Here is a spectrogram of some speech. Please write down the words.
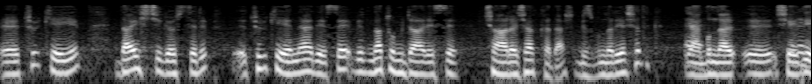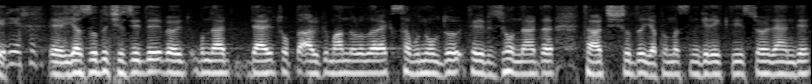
E, Türkiye'yi DAEŞ'çi gösterip e, Türkiye'ye neredeyse bir NATO müdahalesi çağıracak kadar biz bunları yaşadık. Yani Evet. bunlar e, şey Birebir değil. yaşadık. E, yazıldı, çizildi. Böyle bunlar değerli toplu argümanlar olarak savunuldu. Televizyonlarda tartışıldı. Yapılmasının gerektiği söylendi.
